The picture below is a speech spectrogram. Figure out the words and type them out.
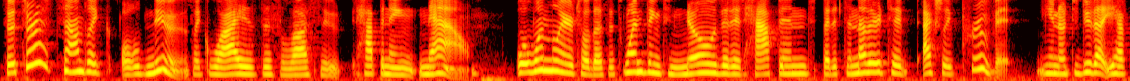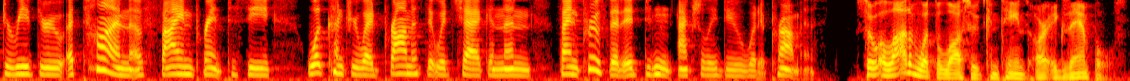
So it sort of sounds like old news. Like, why is this lawsuit happening now? Well, one lawyer told us it's one thing to know that it happened, but it's another to actually prove it. You know, to do that, you have to read through a ton of fine print to see what Countrywide promised it would check and then find proof that it didn't actually do what it promised. So, a lot of what the lawsuit contains are examples.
